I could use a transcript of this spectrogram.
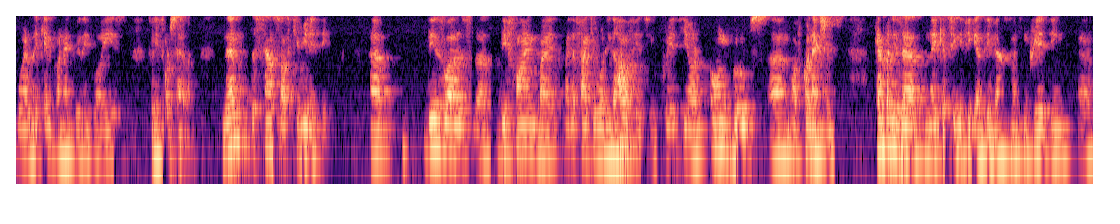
where they can connect with employees 24-7. Then the sense of community. Uh, this was uh, defined by, by the fact you were in the office. You create your own groups um, of connections. Companies that make a significant investment in creating uh,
